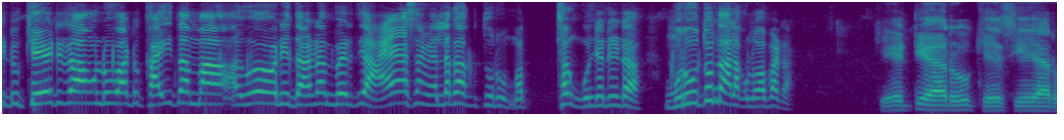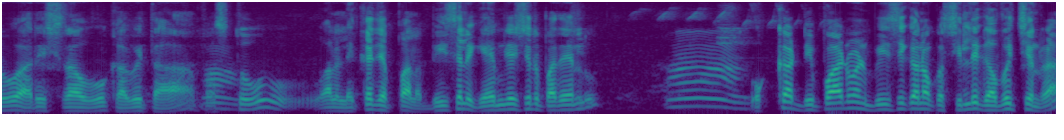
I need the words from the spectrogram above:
ఇటు కేటి రాముడు అటు కైతమ్మ అగో నీ దండం పెడితే ఆయాసం వెళ్ళగక్కుతురు మొత్తం గుండె నిండా మురుగుతుంది వాళ్ళకు లోపల కేటీఆర్ కేసీఆర్ హరీష్ రావు కవిత ఫస్ట్ వాళ్ళ లెక్క చెప్పాలి? బీసీలకు ఏం చేసారు పదేళ్ళు? ఒక్క డిపార్ట్మెంట్ బీసీ కానీ ఒక సిల్లి గవ్విచ్చిండ్రా?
